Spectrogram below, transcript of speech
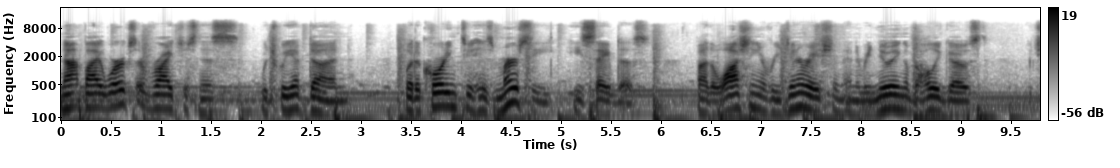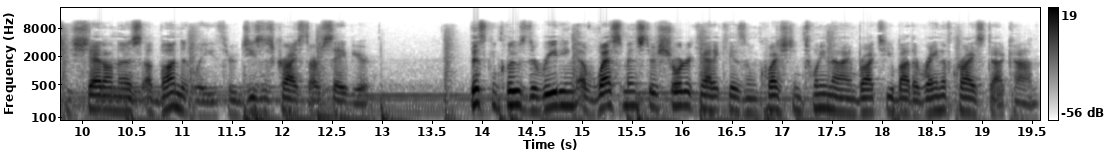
Not by works of righteousness which we have done, but according to his mercy he saved us, by the washing of regeneration and the renewing of the Holy Ghost, which he shed on us abundantly through Jesus Christ our Savior. This concludes the reading of Westminster's Shorter Catechism, question 29, brought to you by the reignofchrist.com.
